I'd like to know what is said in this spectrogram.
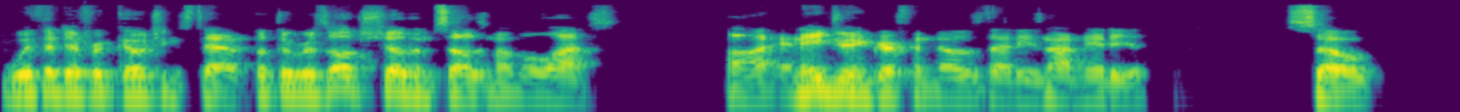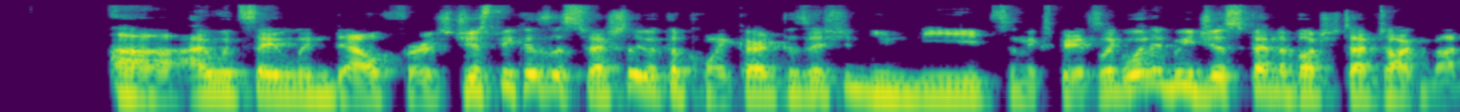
With a different coaching staff, but the results show themselves nonetheless. Uh, and Adrian Griffin knows that he's not an idiot. So uh, I would say Lindell first, just because, especially with the point guard position, you need some experience. Like, what did we just spend a bunch of time talking about?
